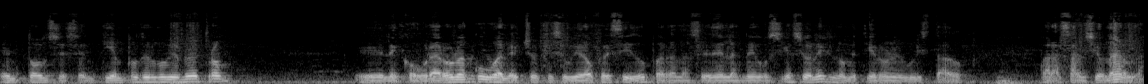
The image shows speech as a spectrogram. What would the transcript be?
entonces en tiempos del gobierno de Trump, eh, le cobraron a Cuba el hecho de que se hubiera ofrecido para la sede de las negociaciones y lo metieron en un listado para sancionarla.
